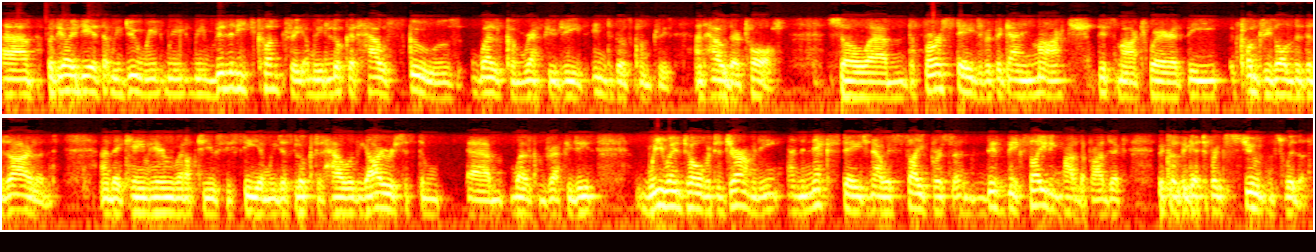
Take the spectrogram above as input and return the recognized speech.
Um, but the idea is that we do we, we we visit each country and we look at how schools welcome refugees into those countries and how they're taught. So um, the first stage of it began in March, this March, where the countries all visited Ireland, and they came here. We went up to UCC and we just looked at how the Irish system um, welcomed refugees. We went over to Germany, and the next stage now is Cyprus, and this is the exciting part of the project because we get to bring students with us,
